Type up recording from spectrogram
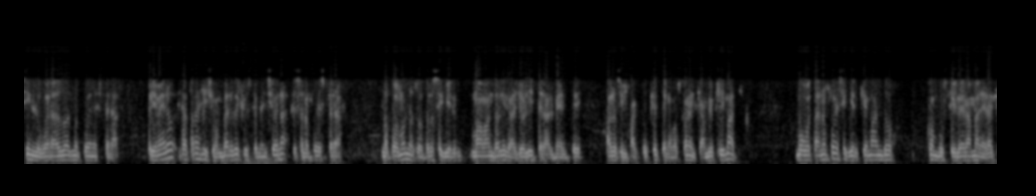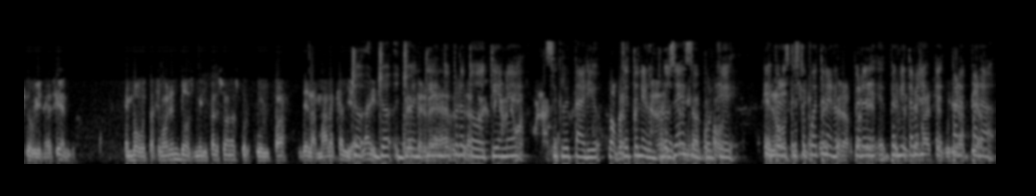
sin lugar a dudas no pueden esperar. Primero, esa transición verde que usted menciona, eso no puede esperar. No podemos nosotros seguir mamándole gallo literalmente a los impactos que tenemos con el cambio climático. Bogotá no puede seguir quemando combustible de la manera que lo viene haciendo. En Bogotá se mueren 2.000 personas por culpa de la mala calidad Yo, del aire. yo, yo entiendo, pero todo tiene, secretario, No, pero- que tener un proceso, porque... eh, pero es que esto puede tener, pero eh, permítame, eh, para, para.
